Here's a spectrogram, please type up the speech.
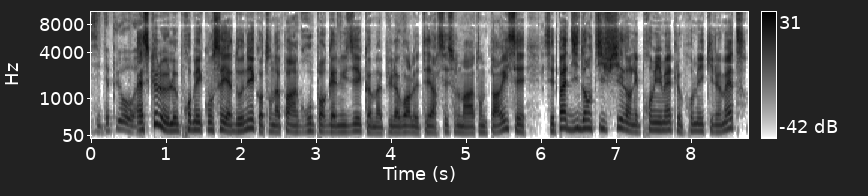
cités plus haut. ouais. Est-ce que le, le premier conseil à donner quand on n'a pas un groupe organisé comme a pu l'avoir le TRC sur le marathon de Paris, c'est pas d'identifier dans les premiers mètres, le premier kilomètre,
